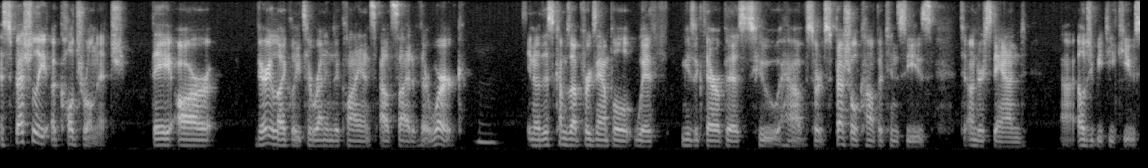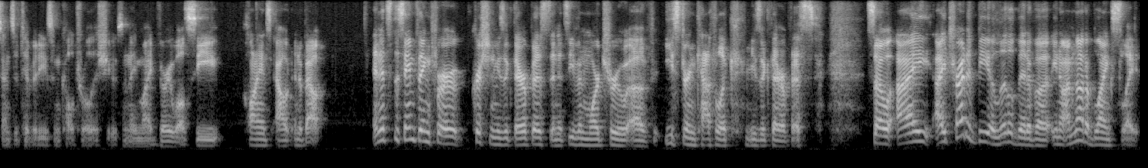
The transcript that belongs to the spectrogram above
especially a cultural niche, they are very likely to run into clients outside of their work. Mm. You know, this comes up, for example, with music therapists who have sort of special competencies to understand uh, LGBTQ sensitivities and cultural issues, and they might very well see clients out and about. And it's the same thing for Christian music therapists, and it's even more true of Eastern Catholic music therapists. So I I try to be a little bit of a you know I'm not a blank slate,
